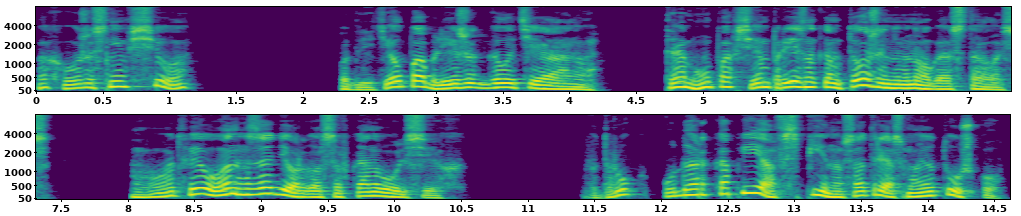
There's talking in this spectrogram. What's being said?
Похоже, с ним все. Подлетел поближе к Галатиану. Тому по всем признакам тоже немного осталось. Вот и он задергался в конвульсиях. Вдруг удар копья в спину сотряс мою тушку.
